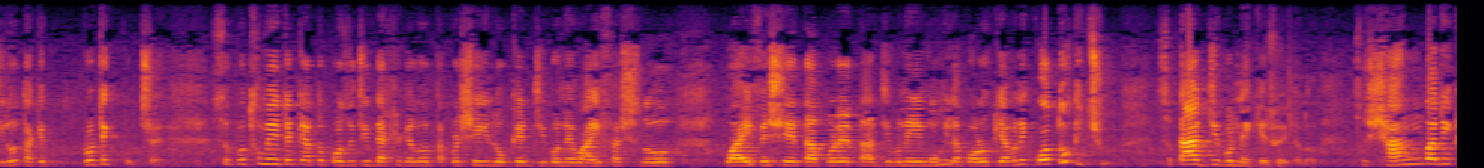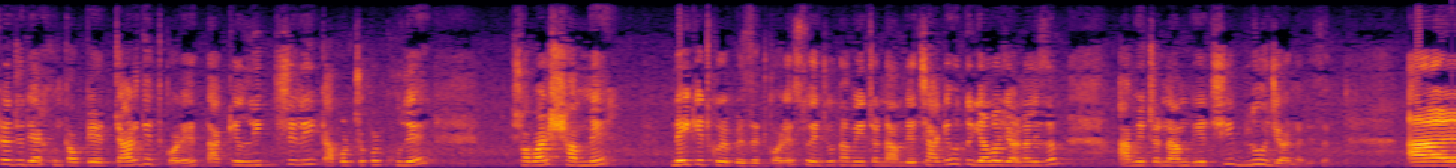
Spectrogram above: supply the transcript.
ছিল, তাকে প্রোটেক্ট করছে। সো প্রথমে এটাকে এত পজিটিভ দেখা গেল, তারপর সেই লোকের জীবনে ওয়াইফ আসলো। ওয়াইফ এসে তারপরে তার জীবনে এই মহিলা পরকিয়া মানে কত কিছু। সো তার জীবন নেকের হয়ে গেল। সো সাংবাদিকরা যদি এখন কাউকে টার্গেট করে, তাকে লিটারেলি কাপড় চোপড় খুলে সবার সামনে নেকেট করে প্রেজেন্ট করে। সো এর জন্য আমি এটার নাম দিয়েছি। আগে হতো ইয়েলো জার্নালিজম আমি এটার নাম দিয়েছি ব্লু জার্নালিজম আর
